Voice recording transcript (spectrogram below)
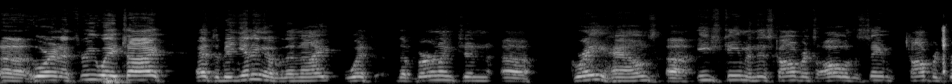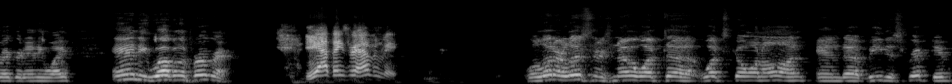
uh, who are in a three-way tie at the beginning of the night with the Burlington uh, Greyhounds. Uh, each team in this conference, all with the same conference record anyway. Andy, welcome to the program. Yeah, thanks for having me. We'll let our listeners know what uh, what's going on and uh, be descriptive.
